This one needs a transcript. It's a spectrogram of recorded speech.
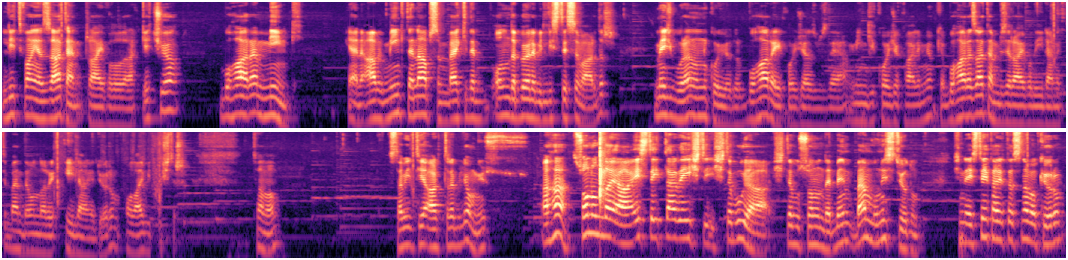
Litvanya zaten rival olarak geçiyor. Buhara Ming. Yani abi Ming de ne yapsın? Belki de onun da böyle bir listesi vardır. Mecburen onu koyuyordur. Buhara'yı koyacağız biz de ya. Ming'i koyacak halim yok ya. Buhara zaten bize rival ilan etti. Ben de onları ilan ediyorum. Olay bitmiştir. Tamam. Stability'yi arttırabiliyor muyuz? Aha sonunda ya. Estate'ler değişti. İşte bu ya. İşte bu sonunda. Ben, ben bunu istiyordum. Şimdi estate haritasına bakıyorum.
